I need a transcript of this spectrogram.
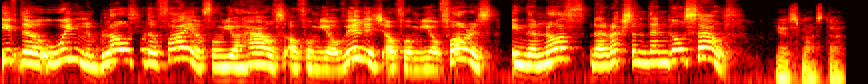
If the wind blows the fire from your house or from your village or from your forest in the north direction, then go south. Yes, Master.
